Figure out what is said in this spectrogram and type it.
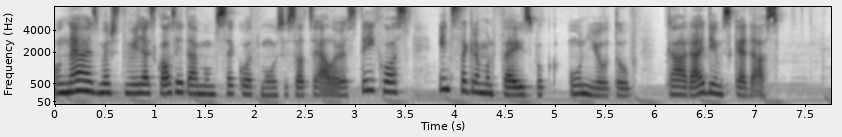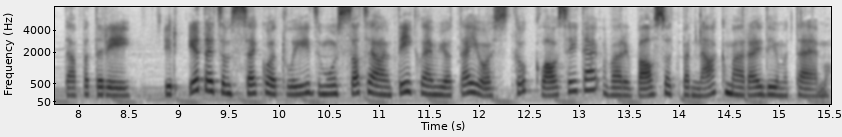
Un neaizmirstiet, mīļais klausītāji, mums sekot mūsu sociālajos tīklos, Instagram, un Facebook un YouTube, kā raidījums kedās. Tāpat arī ir ieteicams sekot līdzi mūsu sociālajiem tīkliem, jo tajos tu, klausītāji, vari balsot par nākamā raidījuma tēmu.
